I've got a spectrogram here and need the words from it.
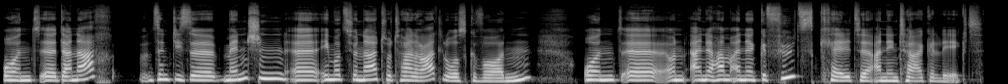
Und äh, danach sind diese Menschen äh, emotional total ratlos geworden und, äh, und eine, haben eine Gefühlskälte an den Tag gelegt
